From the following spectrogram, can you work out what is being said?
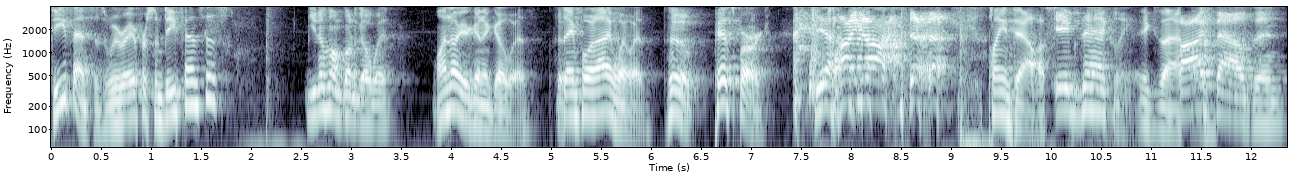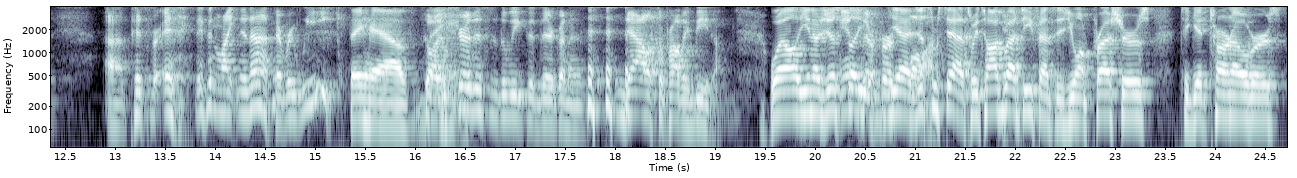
defenses. We ready for some defenses? You know who I'm going to go with? Well, I know you're going to go with same point I went with Who? Pittsburgh. Yeah, Why not? playing Dallas. exactly. Exactly. Five thousand. Uh, Pittsburgh. eh, They've been lighting it up every week. They have. So they- I'm sure this is the week that they're going to. Dallas will probably beat them. Well, you know, just so yeah, just some stats. We talk about defenses. You want pressures to get turnovers.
